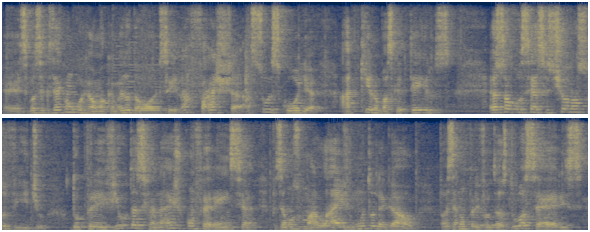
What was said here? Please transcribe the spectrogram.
É, se você quiser concorrer a uma camisa da Odyssey na faixa, a sua escolha, aqui no Basqueteiros, é só você assistir o nosso vídeo do preview das finais de conferência. Fizemos uma live muito legal fazendo um preview das duas séries.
